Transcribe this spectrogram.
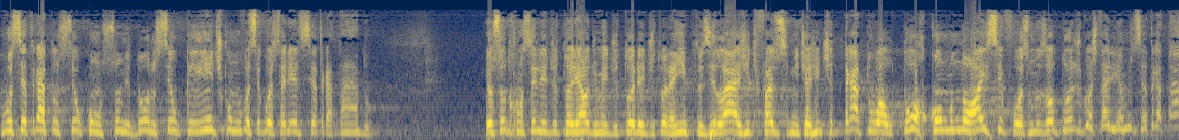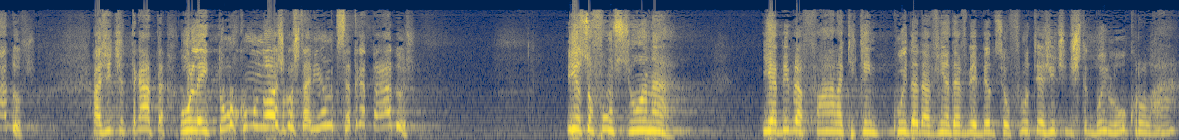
Você trata o seu consumidor, o seu cliente, como você gostaria de ser tratado. Eu sou do conselho editorial de uma editora, editora Ímpetus, e lá a gente faz o seguinte: a gente trata o autor como nós, se fôssemos autores, gostaríamos de ser tratados. A gente trata o leitor como nós gostaríamos de ser tratados. Isso funciona. E a Bíblia fala que quem cuida da vinha deve beber do seu fruto e a gente distribui lucro lá.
